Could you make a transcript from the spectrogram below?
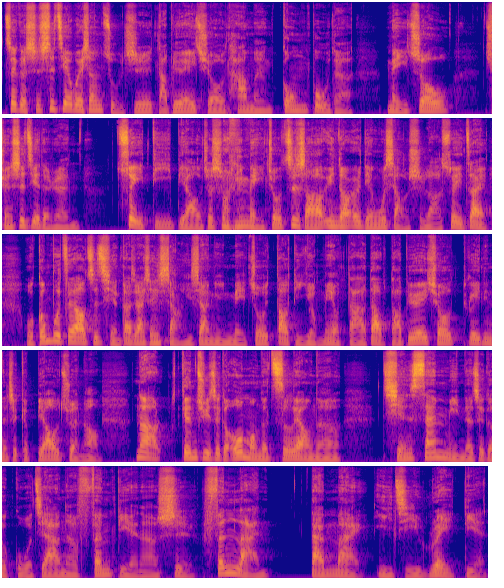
这个是世界卫生组织 WHO 他们公布的每周全世界的人最低标，就是说你每周至少要运动二点五小时啦。所以在我公布资料之前，大家先想一下，你每周到底有没有达到 WHO 规定的这个标准哦？那根据这个欧盟的资料呢，前三名的这个国家呢，分别呢是芬兰。丹麦以及瑞典，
